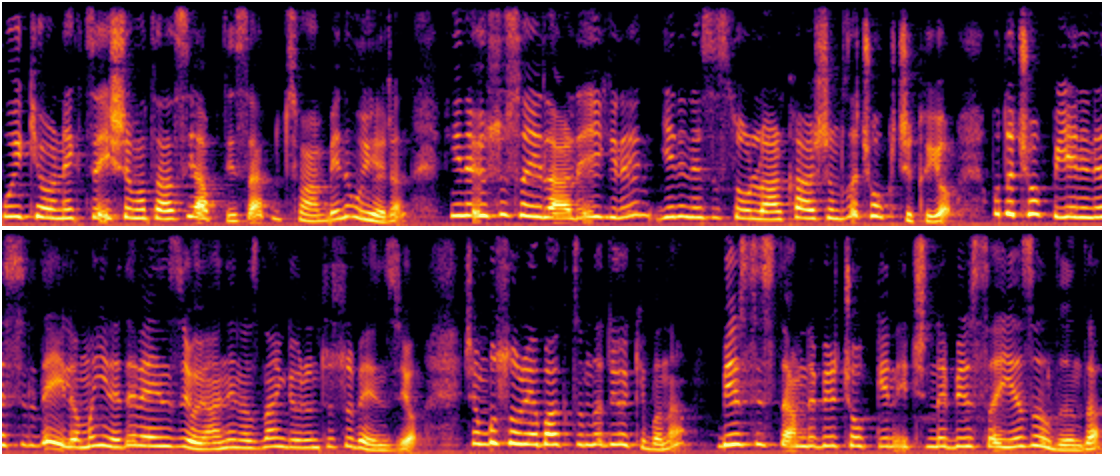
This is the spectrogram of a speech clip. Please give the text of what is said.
Bu iki örnekte işlem hatası yaptıysak lütfen beni uyarın. Yine üssü sayılarla ilgili yeni nesil sorular karşımıza çok çıkıyor. Bu da çok bir yeni nesil değil ama yine de benziyor. Yani en azından görüntüsü benziyor. Şimdi bu soruya baktığımda diyor ki bana bir sistemde bir çokgenin içinde bir sayı yazıldığında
